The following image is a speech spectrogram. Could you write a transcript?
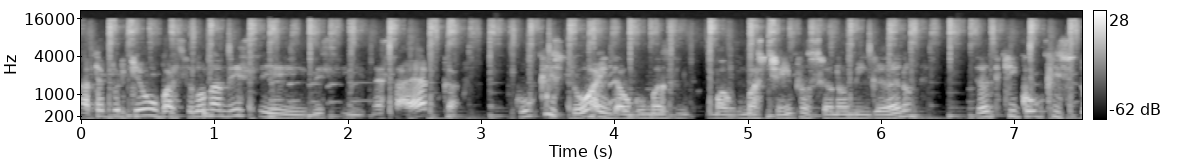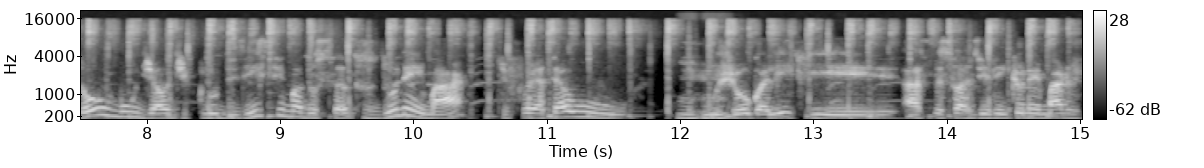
até porque o Barcelona, nesse, nesse, nessa época, conquistou ainda algumas, algumas Champions, se eu não me engano, tanto que conquistou o Mundial de Clubes em cima do Santos, do Neymar, que foi até o, uhum. o jogo ali que as pessoas dizem que o Neymar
